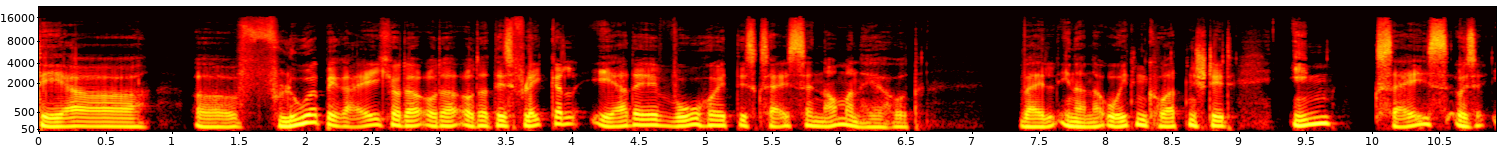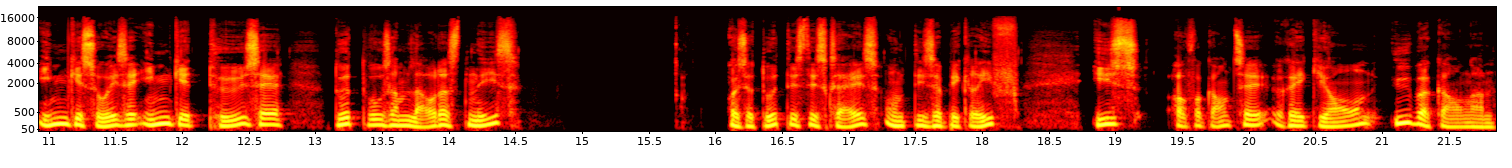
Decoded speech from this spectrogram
der äh, Flurbereich oder, oder, oder das Fleckerl Erde, wo halt das Gseis seinen Namen her hat. weil in einer alten Karten steht, im Gseis, also im Gesäuse, im Getöse, dort wo es am lautesten ist. Also dort ist das Gseis und dieser Begriff ist auf eine ganze Region übergangen.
